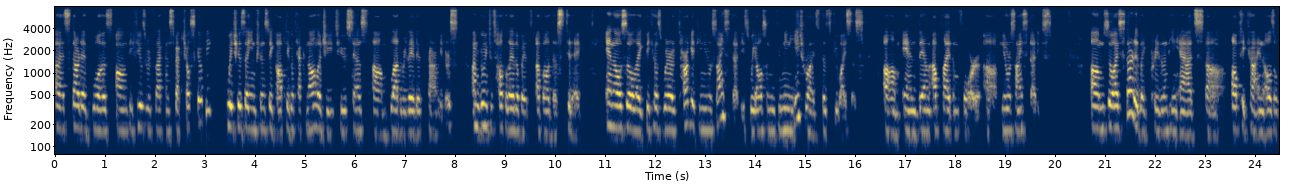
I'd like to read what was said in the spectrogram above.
I, started was on diffuse reflectance spectroscopy, which is an intrinsic optical technology to sense um, blood-related parameters. I'm going to talk a little bit about this today. And also like, because we're targeting neuroscience studies, we also need to miniaturize those devices um, and then apply them for uh, neuroscience studies. Um, so I started like presenting at uh, Optica and also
